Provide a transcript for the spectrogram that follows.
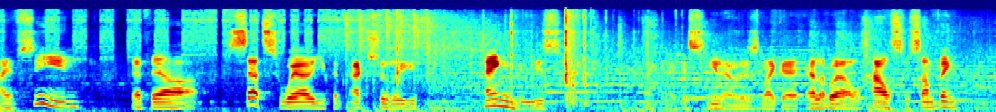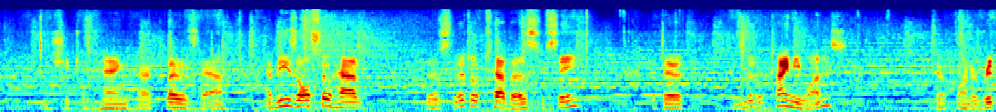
I've seen that there are sets where you can actually hang these. Like I guess, you know, there's like a LOL house or something. And she can hang her clothes there. Now these also have those little tethers, you see? But they're little tiny ones. Don't want to rip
